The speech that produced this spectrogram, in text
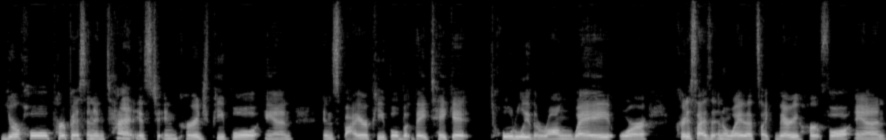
your whole purpose and intent is to encourage people and inspire people, but they take it totally the wrong way or criticize it in a way that's like very hurtful. And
